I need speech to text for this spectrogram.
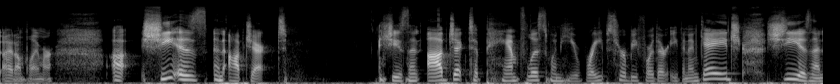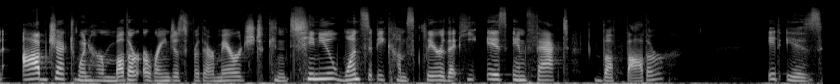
I don't blame her. Uh, she is an object. She's an object to Pamphilus when he rapes her before they're even engaged. She is an object when her mother arranges for their marriage to continue once it becomes clear that he is, in fact, the father. It is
